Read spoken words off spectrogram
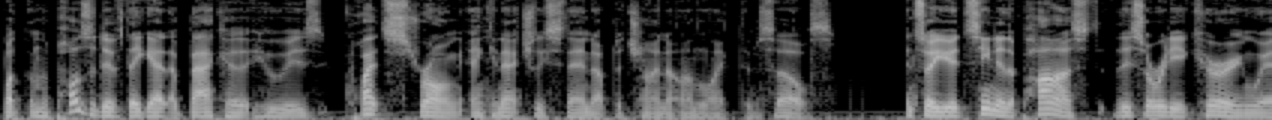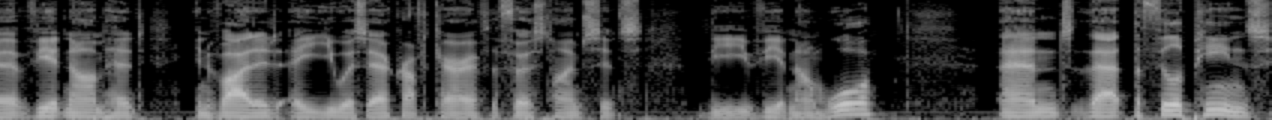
But on the positive, they get a backer who is quite strong and can actually stand up to China, unlike themselves. And so you had seen in the past this already occurring where Vietnam had invited a US aircraft carrier for the first time since the Vietnam War and that the Philippines,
